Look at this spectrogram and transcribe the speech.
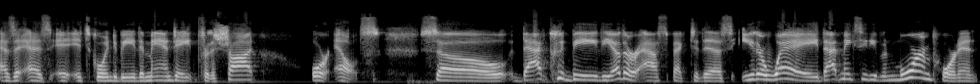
as as it's going to be the mandate for the shot or else. So that could be the other aspect to this. Either way, that makes it even more important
